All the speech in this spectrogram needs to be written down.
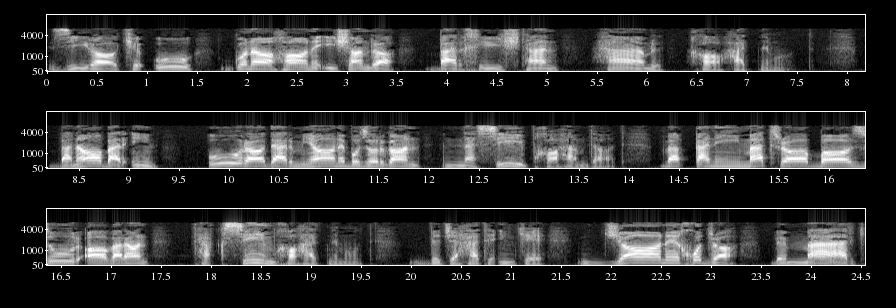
زیرا که او گناهان ایشان را برخیشتن حمل خواهد نمود. بنابراین او را در میان بزرگان نصیب خواهم داد و قنیمت را با زور آوران تقسیم خواهد نمود به جهت اینکه جان خود را به مرگ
